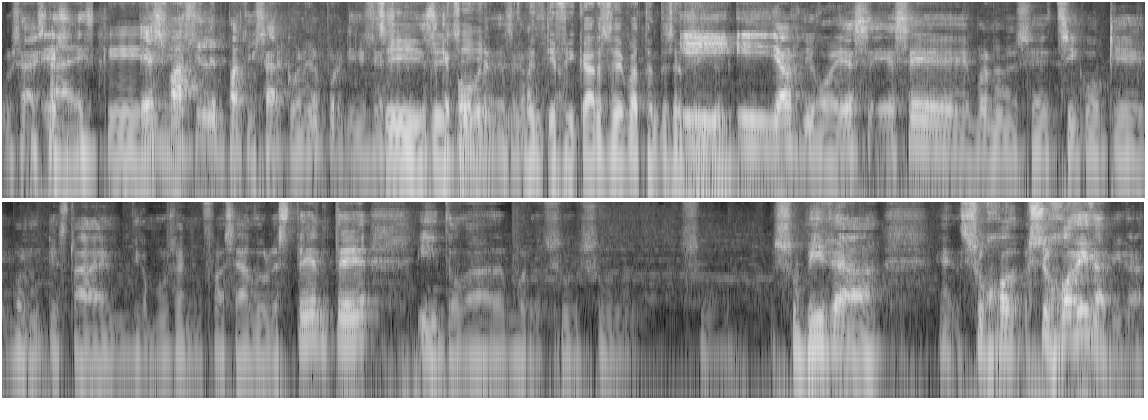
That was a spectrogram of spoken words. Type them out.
O sea, O sea, es, es que- es fácil empatizar con él porque dices, Sí, es sí, que sí. pobre desgraciado. Identificarse es bastante sencillo. Y, y ya os digo, es ese, bueno, ese chico que, bueno, que está en, digamos, en fase adolescente y toda, bueno, su, su, su, su vida, su, jo- su jodida vida.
